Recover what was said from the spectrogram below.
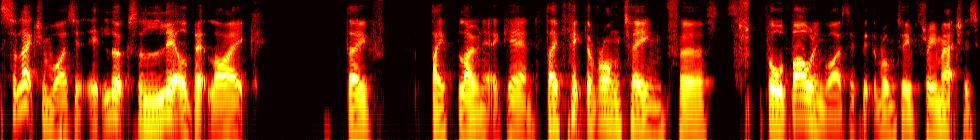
Selection wise, it, it looks a little bit like they've they've blown it again. They've picked the wrong team for for bowling wise. They picked the wrong team for three matches.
